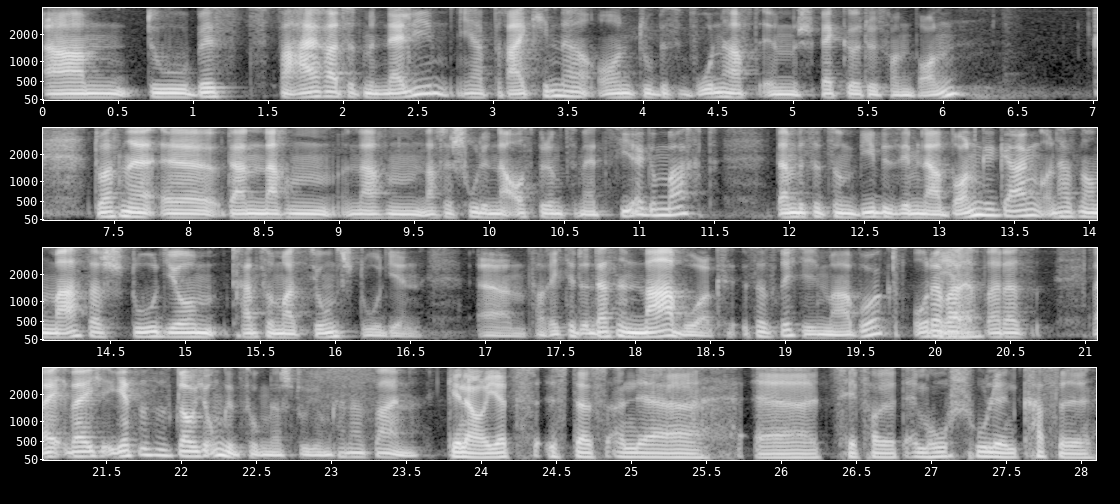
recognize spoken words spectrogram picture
Ähm, du bist verheiratet mit Nelly, ihr habt drei Kinder und du bist wohnhaft im Speckgürtel von Bonn. Du hast eine, äh, dann nach, dem, nach, dem, nach der Schule eine Ausbildung zum Erzieher gemacht. Dann bist du zum Bibelseminar Bonn gegangen und hast noch ein Masterstudium Transformationsstudien ähm, verrichtet. Und das in Marburg. Ist das richtig in Marburg? Oder Ja. war, war das. Weil, weil ich, jetzt ist es, glaube ich, umgezogen, das Studium. Kann das sein? Genau, jetzt ist das an der äh, CVJM Hochschule in Kassel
